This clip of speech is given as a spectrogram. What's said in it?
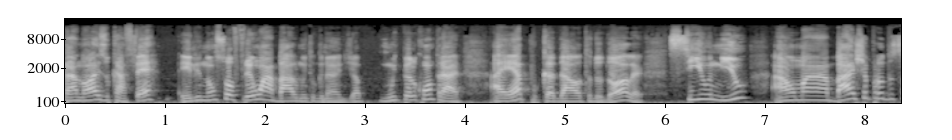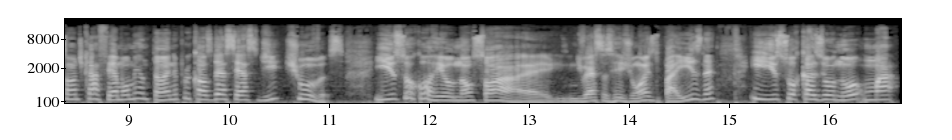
para nós o café ele não sofreu um abalo muito grande, muito pelo contrário. A época da alta do dólar se uniu a uma baixa produção de café momentânea por causa do excesso de chuvas. E isso ocorreu não só é, em diversas regiões do país, né? E isso ocasionou uma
